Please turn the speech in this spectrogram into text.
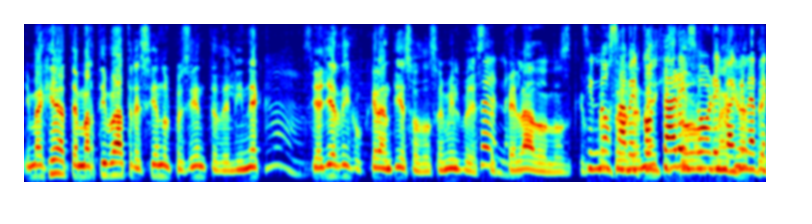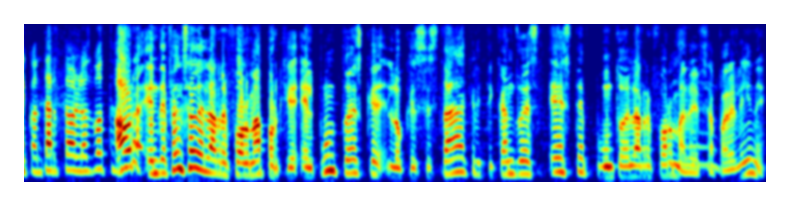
Imagínate, Martí Batres siendo el presidente del INEC. Ah. Si ayer dijo que eran 10 o 12 mil este, pelados los que... Si no sabe contar eso, ahora imagínate. contar todos los votos. Ahora, en defensa de la reforma, porque el punto es que lo que se está criticando es este punto de la reforma, de desaparecer el INE.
